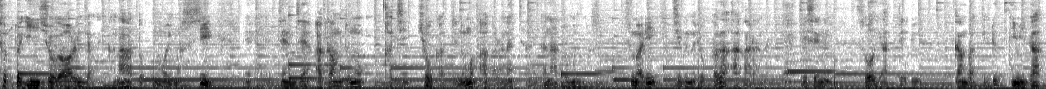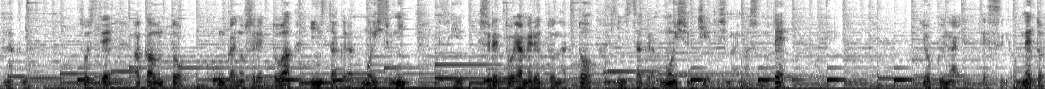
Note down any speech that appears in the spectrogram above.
ちょっと印象が悪いんじゃないかなと思いますし、えー、全然アカウントの価値評価っていうのも上がらないんじゃないかなと思います。つまり自分の評価が上がらない。SNS をやっている頑張っている意味がなくなる。そしてアカウント今回のスレッドはインスタグラムも一緒にスレッドをやめるとなるとインスタグラムも一緒に消えてしまいますので良くないですよねという。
